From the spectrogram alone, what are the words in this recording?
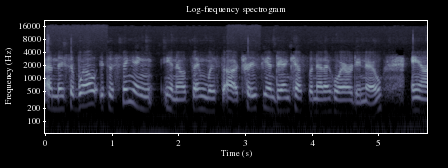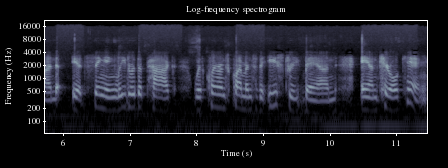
And they said, well, it's a singing, you know, thing with uh, Tracey and Dan Castellaneta, who I already knew, and it's singing Leader of the Pack with Clarence Clemons, the E Street Band, and Carole King.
